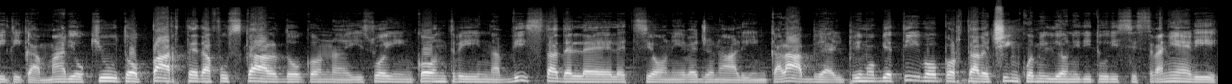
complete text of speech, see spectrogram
politica, Mario Chiuto parte da Fuscaldo con i suoi incontri in vista delle elezioni regionali in Calabria. Il primo obiettivo portare 5 milioni di turisti stranieri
